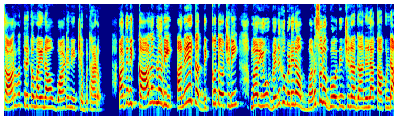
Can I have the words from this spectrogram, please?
సార్వత్రికమైన వాటిని చెబుతాడు. అతని కాలంలోని అనేక దిక్కుతోచని మరియు వెనుకబడిన మనసులు బోధించిన దానిలా కాకుండా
